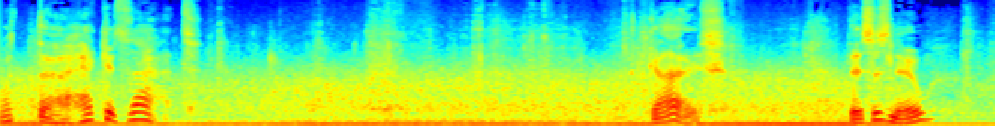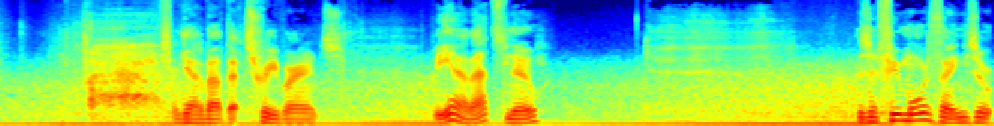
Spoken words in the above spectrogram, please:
What the heck is that? Guys, this is new. Forgot about that tree branch. But yeah, that's new. There's a few more things, or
